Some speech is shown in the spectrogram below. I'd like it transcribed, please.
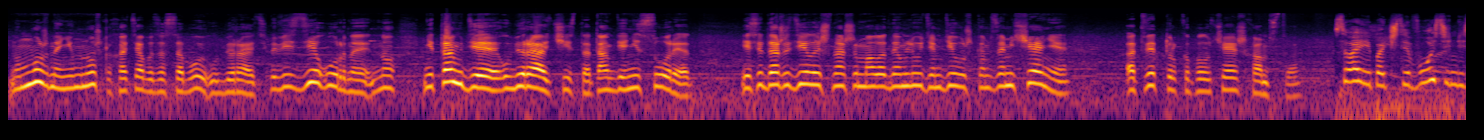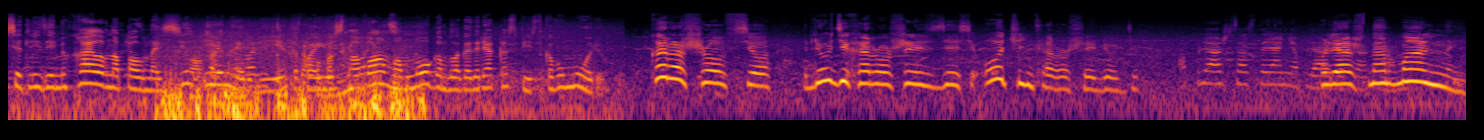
но ну, можно немножко хотя бы за собой убирать. Везде урны, но не там, где убирают чисто, а там, где не ссорят. Если даже делаешь нашим молодым людям, девушкам замечание, ответ только получаешь хамство. Свои почти 80 Лидия Михайловна полна сил и энергии. Это, по ее словам, во многом благодаря Каспийскому морю. Хорошо все. Люди хорошие здесь, очень хорошие люди. А пляж, состояние пляжа? Пляж нормальный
